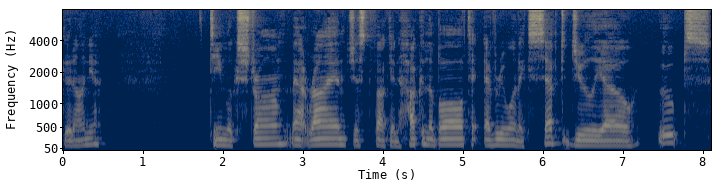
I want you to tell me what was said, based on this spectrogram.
Good on you. Team looks strong. Matt Ryan just fucking hucking the ball to everyone except Julio. Oops.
